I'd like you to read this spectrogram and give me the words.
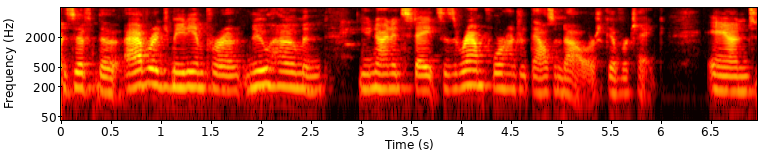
is if the average median for a new home in United States is around $400,000, give or take. And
